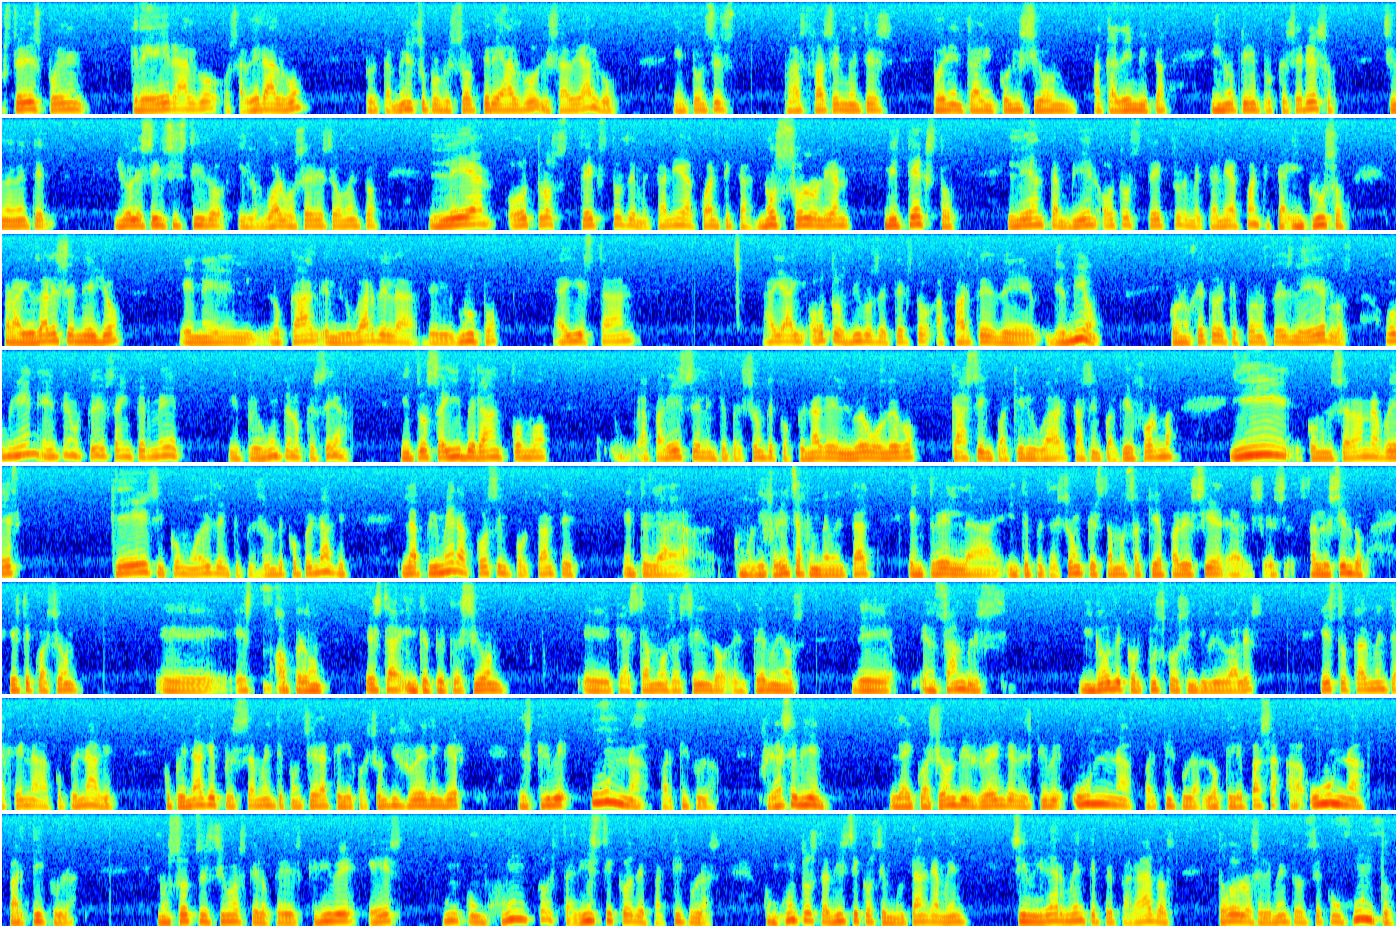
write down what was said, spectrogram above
Ustedes pueden creer algo o saber algo, pero también su profesor cree algo y sabe algo. Entonces, fácilmente pueden entrar en colisión académica y no tienen por qué hacer eso. Simplemente yo les he insistido y lo vuelvo a hacer en este momento, lean otros textos de mecánica cuántica, no solo lean mi texto, lean también otros textos de mecánica cuántica, incluso para ayudarles en ello, en el local, en el lugar de la, del grupo, ahí están, ahí hay otros libros de texto aparte de, del mío, con objeto de que puedan ustedes leerlos. O bien entren ustedes a internet y pregunten lo que sea. Y entonces ahí verán cómo aparece la interpretación de Copenhague luego, luego, casi en cualquier lugar, casi en cualquier forma, y comenzarán a ver qué es y cómo es la interpretación de Copenhague. La primera cosa importante entre la, como diferencia fundamental entre la interpretación que estamos aquí estableciendo, esta ecuación, eh, es, oh, perdón, esta interpretación eh, que estamos haciendo en términos de ensambles y no de corpúsculos individuales, es totalmente ajena a Copenhague. Copenhague precisamente considera que la ecuación de Schrödinger describe una partícula. Fíjate bien, la ecuación de Schrödinger describe una partícula, lo que le pasa a una partícula. Nosotros decimos que lo que describe es un conjunto estadístico de partículas, conjuntos estadísticos simultáneamente similarmente preparados todos los elementos de ese conjunto.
